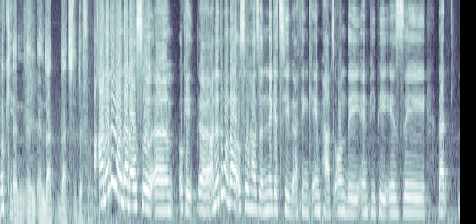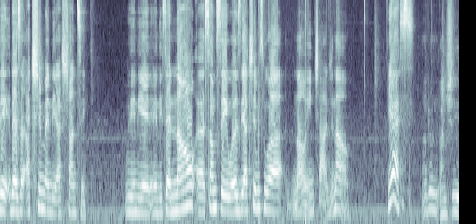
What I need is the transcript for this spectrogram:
Okay. And, and, and that, that's the difference. Another one that also, um, okay, uh, another one that also has a negative, I think, impact on the NPP is the, that they, there's an Akyem and the Ashanti within the and they said now, uh, some say, well, it's the Akyems who are now in charge now. Yes. I don't actually,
